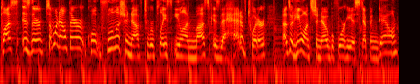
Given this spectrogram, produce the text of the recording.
Plus, is there someone out there, quote, foolish enough to replace Elon Musk as the head of Twitter? That's what he wants to know before he is stepping down.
